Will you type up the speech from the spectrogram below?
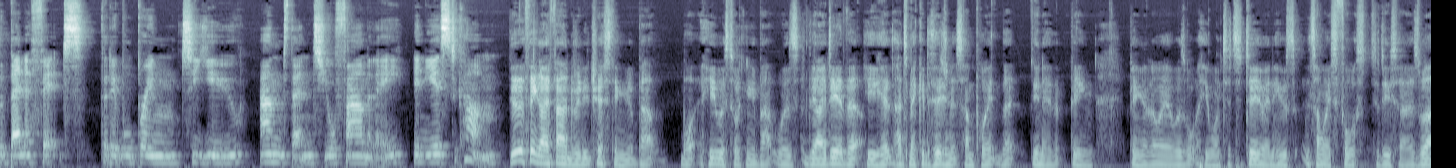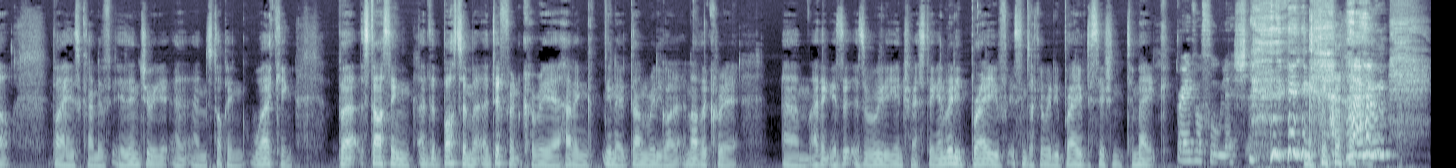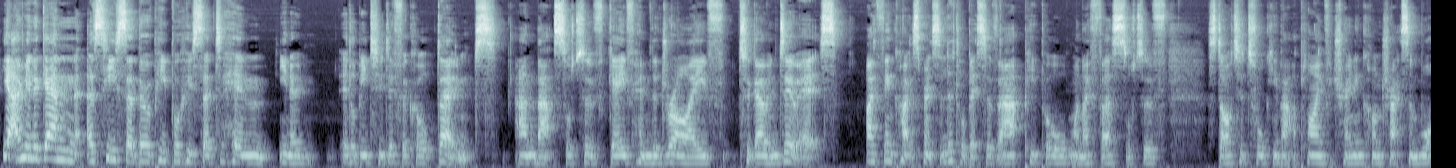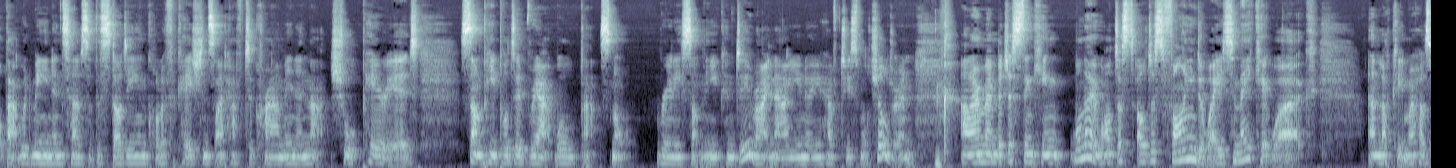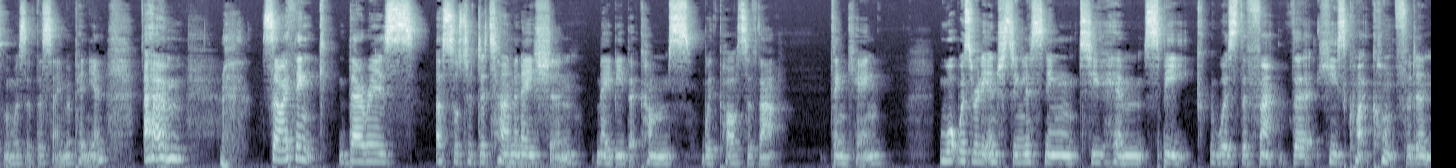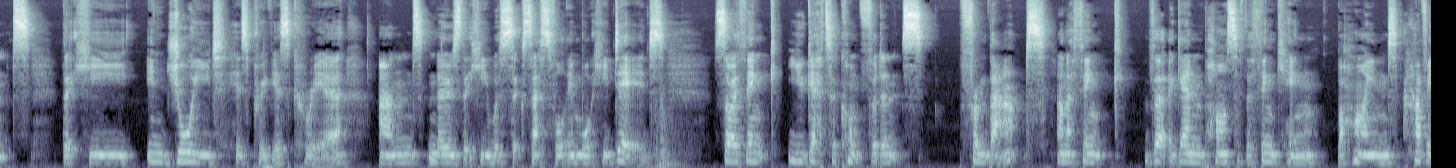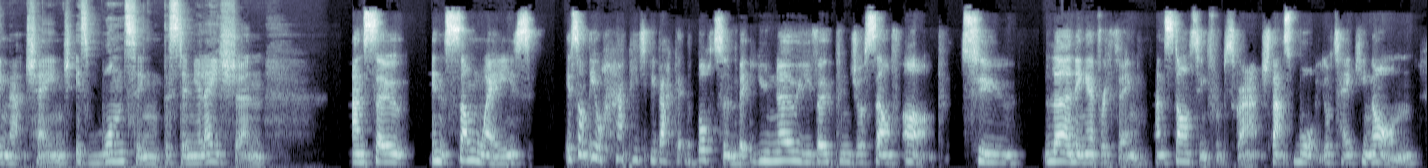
the benefit that it will bring to you and then to your family in years to come. The other thing I found really interesting about what he was talking about was the idea that he had to make a decision at some point that you know that being being a lawyer was what he wanted to do, and he was in some ways forced to do so as well by his kind of his injury and, and stopping working. But starting at the bottom at a different career, having you know done really well at another career, um, I think is, is a really interesting and really brave. It seems like a really brave decision to make. Brave or foolish? um, yeah, I mean, again, as he said, there were people who said to him, you know, it'll be too difficult, don't. And that sort of gave him the drive to go and do it. I think I experienced a little bit of that. People, when I first sort of started talking about applying for training contracts and what that would mean in terms of the studying and qualifications I'd have to cram in in that short period, some people did react, well, that's not really something you can do right now. You know you have two small children. And i remember just thinking well no i'll just i'll just find a way to make it work. And luckily my husband was of the same opinion. Um, so i think there is a sort of determination maybe that comes with part of that thinking. What was really interesting listening to him speak was the fact that he's quite confident that he enjoyed his previous career and knows that he was successful in what he did so I think you get a confidence from that. And I think that, again, part of the thinking behind having that change is wanting the stimulation. And so, in some ways, it's not that you're happy to be back at the bottom, but you know you've opened yourself up to learning everything and starting from scratch. That's what you're taking on.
